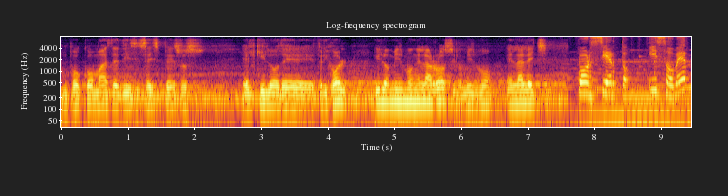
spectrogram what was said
un poco más de 16 pesos el kilo de frijol y lo mismo en el arroz y lo mismo en la leche. Por cierto, hizo ver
